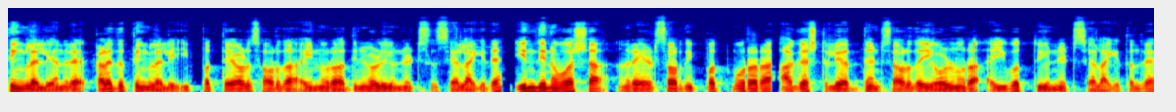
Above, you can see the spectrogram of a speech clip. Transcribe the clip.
ತಿಂಗಳಲ್ಲಿ, ಅಂದ್ರೆ ಕಳೆದ ತಿಂಗಳಲ್ಲಿ ಇಪ್ಪತ್ತೇಳು ಸಾವಿರದ ಐನೂರ ಹದಿನೇಳು ಯೂನಿಟ್ಸ್ ಸೇಲ್ ಆಗಿದೆ. ಇಂದಿನ ವರ್ಷ, ಅಂದ್ರೆ ಎರಡ್ ಸಾವಿರದ ಇಪ್ಪತ್ತ್ ಮೂರರ ಆಗಸ್ಟ್ ಅಲ್ಲಿ ಹದಿನೆಂಟು ಸಾವಿರದ ಏಳ್ನೂರ ಐವತ್ತು ಯೂನಿಟ್ ಸೇಲ್ ಆಗಿತ್ತು. ಅಂದ್ರೆ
